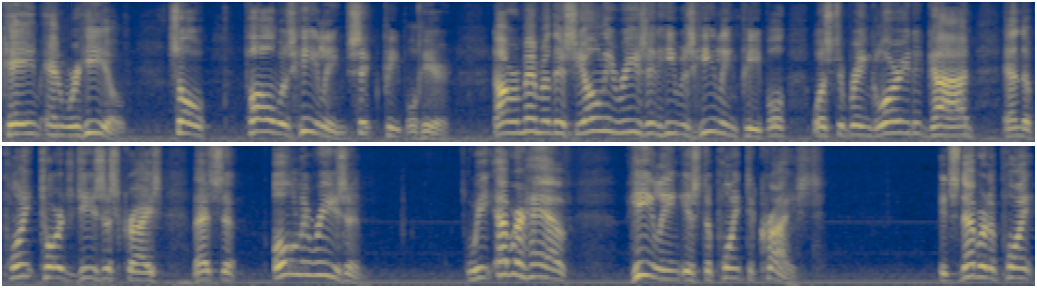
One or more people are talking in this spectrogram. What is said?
came and were healed. So Paul was healing sick people here. Now remember this the only reason he was healing people was to bring glory to God and to point towards Jesus Christ. That's the only reason we ever have healing is to point to Christ. It's never to point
